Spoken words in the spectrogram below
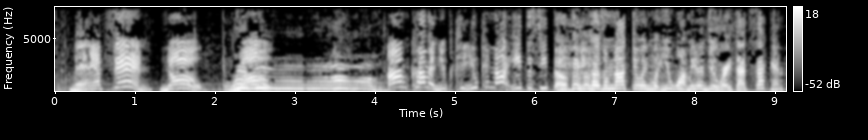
the. Manson, no, no. I'm coming. You you cannot eat the seatbelts because I'm not doing what you want me to do right that second.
